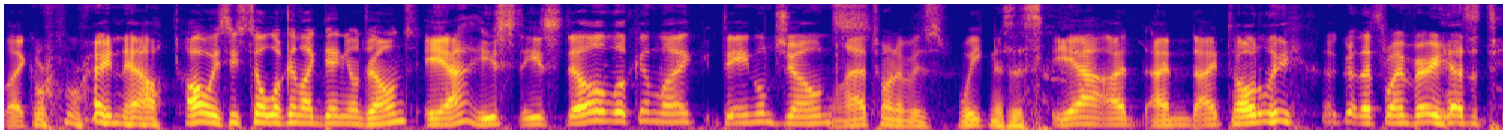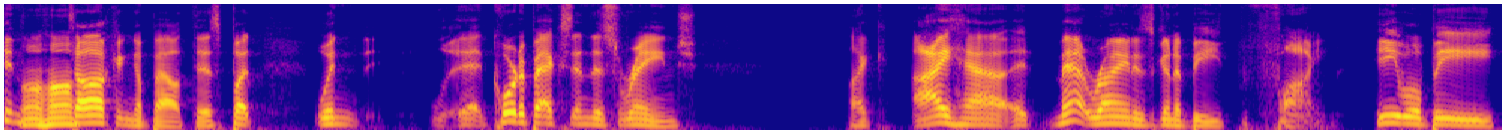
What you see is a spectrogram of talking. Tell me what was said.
Like right now, Oh, is he still looking like Daniel Jones? yeah, he's he's still looking like Daniel Jones. Well, that's one of his weaknesses. Yeah, I I, I totally agree. That's why I'm very hesitant Uh-huh. talking about this. But when quarterbacks in this range, like I have, Matt Ryan is going to be fine. He will be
